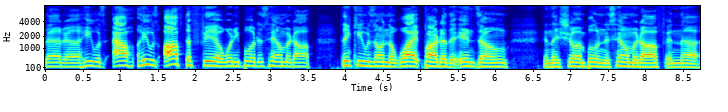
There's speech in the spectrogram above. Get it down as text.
That uh, he was out, he was off the field when he pulled his helmet off. I think he was on the white part of the end zone, and they show him pulling his helmet off. And uh,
